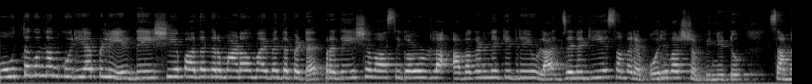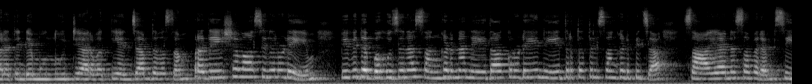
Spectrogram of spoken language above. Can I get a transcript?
മൂത്തകുന്നം കുരിയാപ്പള്ളിയിൽ ദേശീയപാത നിർമ്മാണവുമായി ബന്ധപ്പെട്ട് പ്രദേശവാസികളോടുള്ള അവഗണനയ്ക്കെതിരെയുള്ള ജനകീയ സമരം ഒരു വർഷം പിന്നിട്ടു. സമരത്തിന്റെ മുന്നൂറ്റി അറുപത്തിയഞ്ചാം ദിവസം പ്രദേശവാസികളുടെയും വിവിധ ബഹുജന സംഘടനാ നേതാക്കളുടെയും നേതൃത്വത്തിൽ സംഘടിപ്പിച്ച സായാഹ്ന സമരം സി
